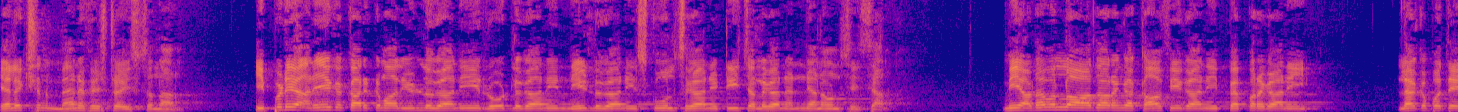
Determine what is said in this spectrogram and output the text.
ఎలక్షన్ మేనిఫెస్టో ఇస్తున్నాను. ఇప్పుడే అనేక కార్యక్రమాలు ఇళ్ళు కానీ రోడ్లు కానీ నీళ్ళు కానీ స్కూల్స్ కానీ టీచర్లు కానీ అన్ని అనౌన్స్ చేశాను. మీ అడవుల్లో ఆధారంగా కాఫీ కానీ పెప్పర్ కానీ లేకపోతే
